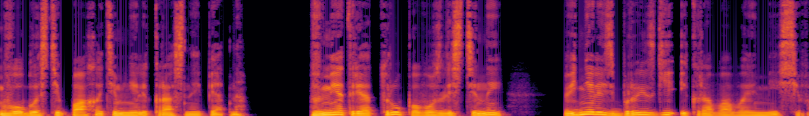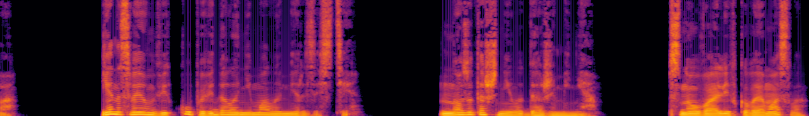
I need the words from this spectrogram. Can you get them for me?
В области паха темнели красные пятна. В метре от трупа возле стены виднелись брызги и кровавое месиво. Я на своем веку повидала немало мерзости, но затошнило даже меня. «Снова оливковое масло?»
